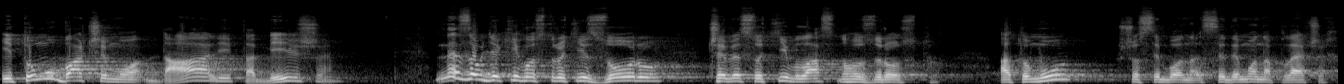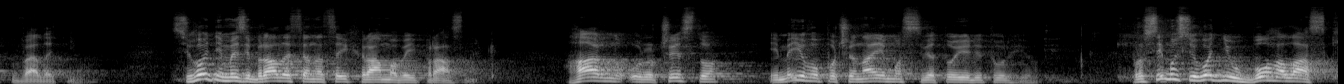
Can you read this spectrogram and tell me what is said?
І тому бачимо далі та більше, не завдяки гостроті зору чи висоті власного зросту, а тому, що сидимо на плечах велетнів. Сьогодні ми зібралися на цей храмовий праздник. Гарно, урочисто, і ми його починаємо з святої літургії. Просимо сьогодні у Бога ласки,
